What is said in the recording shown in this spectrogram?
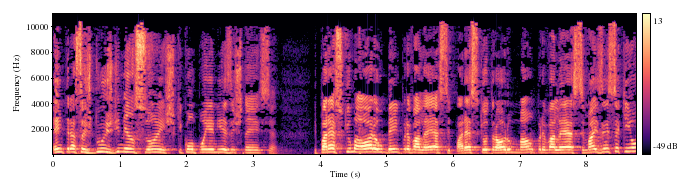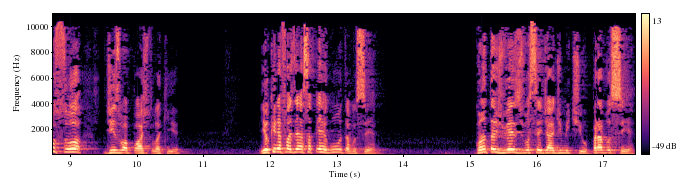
entre essas duas dimensões que compõem a minha existência. E parece que uma hora o bem prevalece, parece que outra hora o mal prevalece, mas esse é quem eu sou, diz o apóstolo aqui. E eu queria fazer essa pergunta a você. Quantas vezes você já admitiu para você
